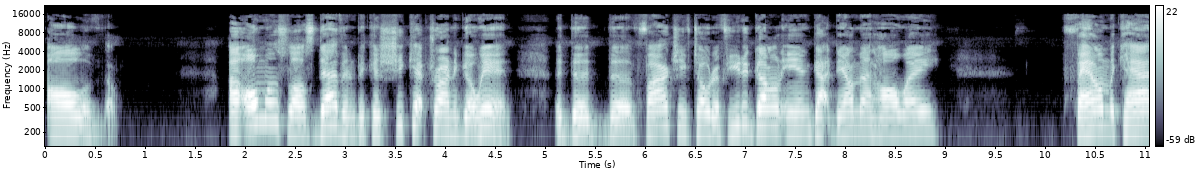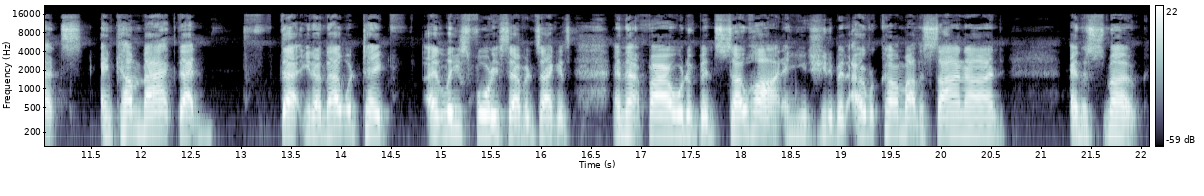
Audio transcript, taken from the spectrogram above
all of them. I almost lost Devin because she kept trying to go in. The, the, the fire chief told her if you'd have gone in, got down that hallway, found the cats, and come back, that that you know that would take at least 47 seconds and that fire would have been so hot and you, she'd have been overcome by the cyanide and the smoke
